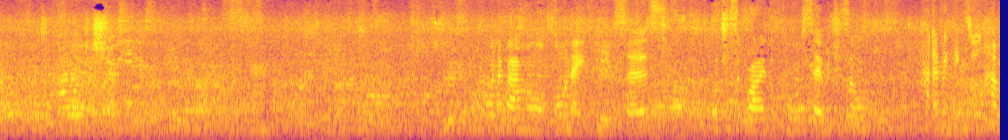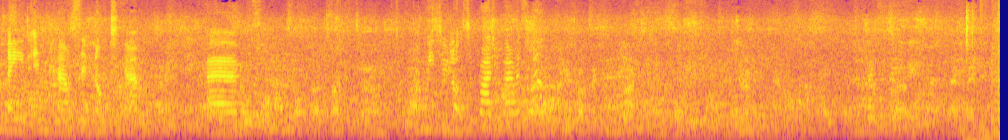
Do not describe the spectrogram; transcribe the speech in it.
And I'll just show you one of our more ornate pieces, which is a bridal corset, which is all, everything's all handmade in-house in Nottingham. Um, and we do lots of bridal wear as well.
